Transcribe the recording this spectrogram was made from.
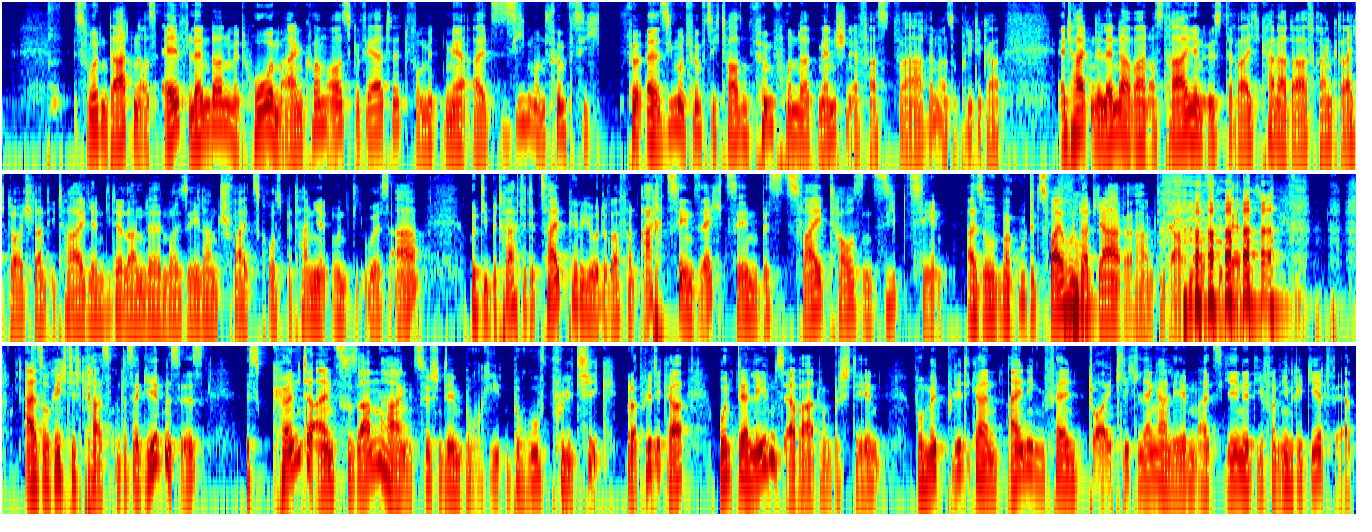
Es wurden Daten aus elf Ländern mit hohem Einkommen ausgewertet, womit mehr als 57 äh, 57.500 Menschen erfasst waren, also Politiker. Enthaltene Länder waren Australien, Österreich, Kanada, Frankreich, Deutschland, Italien, Niederlande, Neuseeland, Schweiz, Großbritannien und die USA. Und die betrachtete Zeitperiode war von 1816 bis 2017. Also mal gute 200 oh. Jahre haben die Daten ausgewertet. also richtig krass. Und das Ergebnis ist, es könnte ein Zusammenhang zwischen dem Beruf Politik oder Politiker und der Lebenserwartung bestehen, womit Politiker in einigen Fällen deutlich länger leben als jene, die von ihnen regiert werden.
